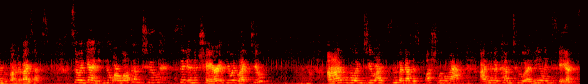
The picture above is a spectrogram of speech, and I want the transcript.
and move on to biceps. So again, you are welcome to sit in a chair if you would like to. I'm going to, I, since I've got this plush little mat, I'm going to come to a kneeling stance.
